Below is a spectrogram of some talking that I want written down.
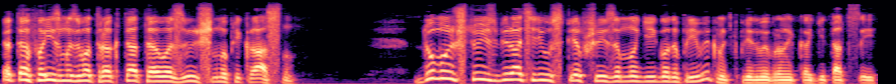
Это афоризм из его трактата о возвышенном и прекрасном. Думаю, что избиратели, успевшие за многие годы привыкнуть к предвыборной агитации,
